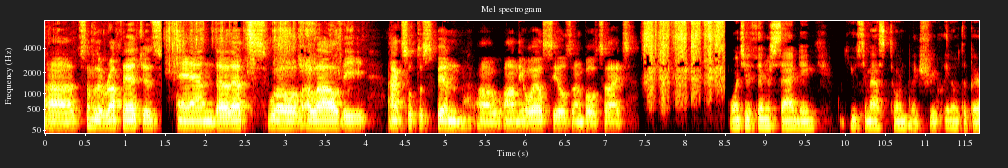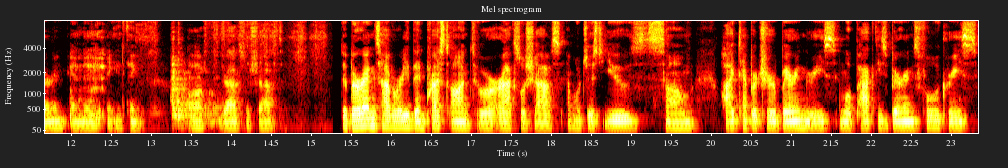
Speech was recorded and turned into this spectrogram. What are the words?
uh, some of the rough edges and uh, that will allow the axle to spin uh, on the oil seals on both sides. Once you're finished sanding, use some acetone to make sure you clean out the bearing and then get anything off your axle shaft. The bearings have already been pressed onto our axle shafts and we'll just use some high temperature bearing grease and we'll pack these bearings full of grease.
